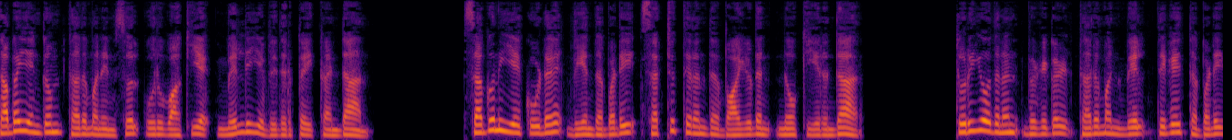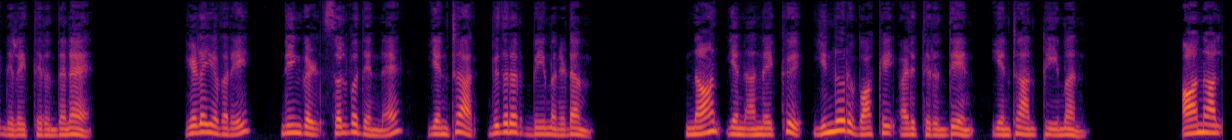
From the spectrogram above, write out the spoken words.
சபையெங்கும் தருமனின் சொல் உருவாக்கிய மெல்லிய விதிர்ப்பை கண்டான். சகுனியே கூட வியந்தபடி சற்றுத் திறந்த வாயுடன் நோக்கியிருந்தார். துரியோதனன் விழிகள் தருமன் மேல் திகைத்தபடி நிலைத்திருந்தன. இளையவரே நீங்கள் சொல்வதென்ன? என்றார் விதரர் பீமனிடம். நான் என் அன்னைக்கு இன்னொரு வாக்கை அளித்திருந்தேன் என்றான் பீமன். ஆனால்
